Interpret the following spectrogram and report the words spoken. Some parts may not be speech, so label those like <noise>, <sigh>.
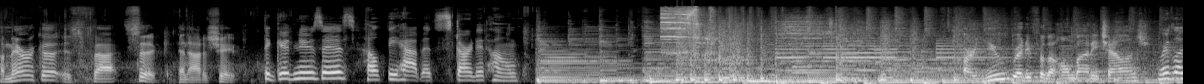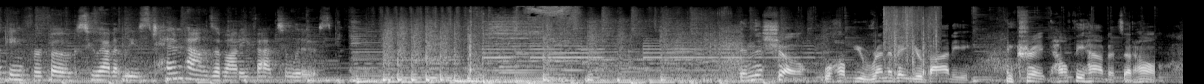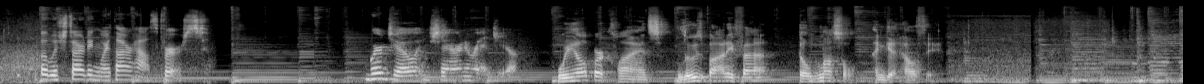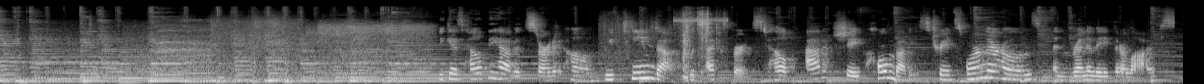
America is fat, sick, and out of shape. The good news is healthy habits start at home. Are you ready for the Homebody Challenge? We're looking for folks who have at least 10 pounds of body fat to lose. In this show, we'll help you renovate your body and create healthy habits at home. But we're starting with our house first. We're Joe and Sharon Arangio. We help our clients lose body fat, build muscle, and get healthy. Because healthy habits start at home, we've teamed up with experts to help out of shape homebodies transform their homes and renovate their lives.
